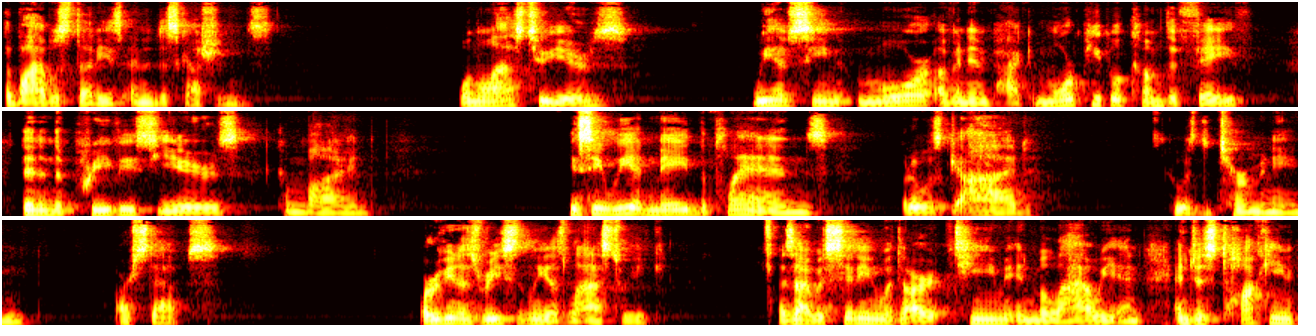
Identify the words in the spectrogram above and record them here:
the Bible studies and the discussions. Well, in the last two years, we have seen more of an impact. More people come to faith than in the previous years combined. You see, we had made the plans, but it was God who was determining our steps. Or even as recently as last week, as I was sitting with our team in Malawi and, and just talking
